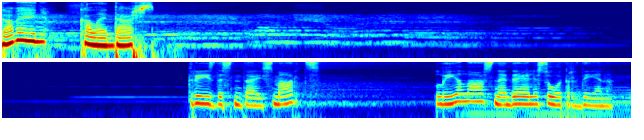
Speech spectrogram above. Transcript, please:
Gavēņa kalendārs. Trīsdesmitais marts - Lielās nedēļas otrdiena.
